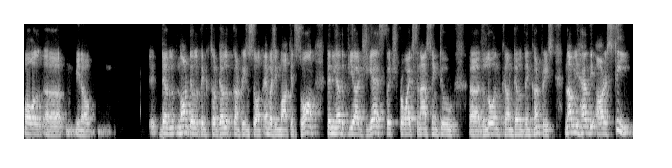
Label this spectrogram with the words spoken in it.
all, uh, you know, develop, non-developing, so developed countries and so on, emerging markets and so on. Then you have the PRGF, which provides financing to uh, the low-income developing countries. Now you have the RST,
